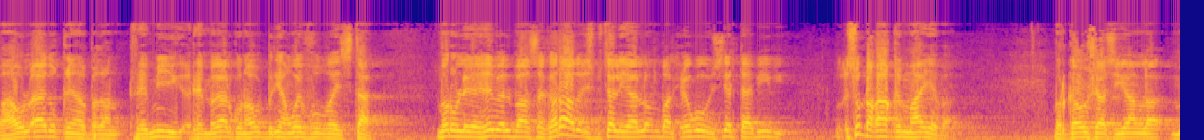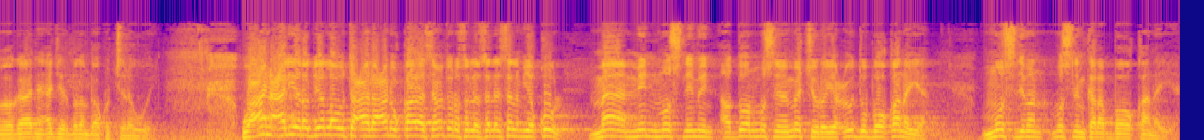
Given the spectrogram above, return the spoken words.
waa hawl aad u qiimo badan reer magaalkuna hawl baryahan way fududaystaan maruu leeyahay hebel baa sakaraado isbitaal yaallo unbaad xoogow isyar taabiibi isu dhaqaaqi maayaba marka hawshaas yaan la moogaanin ajir badan baa ku jira wey وعن علي رضي الله تعالى عنه قال سمعت رسول الله صلى الله عليه وسلم يقول ما من مسلم أdoon مسلم ma jiro يcuud booqanaya مسلما مسلم kala booqanaya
